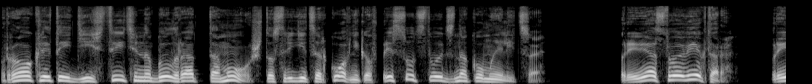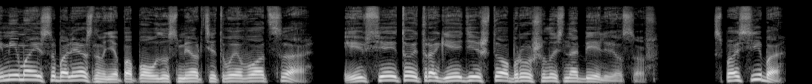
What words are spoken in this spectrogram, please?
Проклятый действительно был рад тому, что среди церковников присутствуют знакомые лица. «Приветствую, Виктор. Прими мои соболезнования по поводу смерти твоего отца и всей той трагедии, что обрушилась на Бельвиусов. Спасибо.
